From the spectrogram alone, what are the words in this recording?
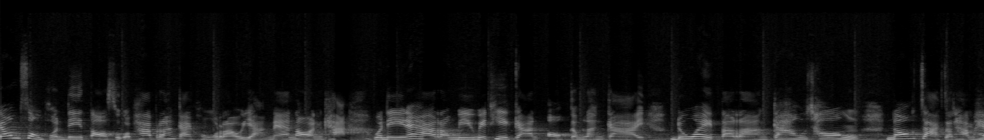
ย่อมส่งผลดีต่อสุขภาพร่างกายของเราอย่างแน่นอนค่ะ วันนี้นะคะเรามีวิธีการออกกำลังกายด้วยตาราง 9 ช่อง นอกจากจะทำให้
